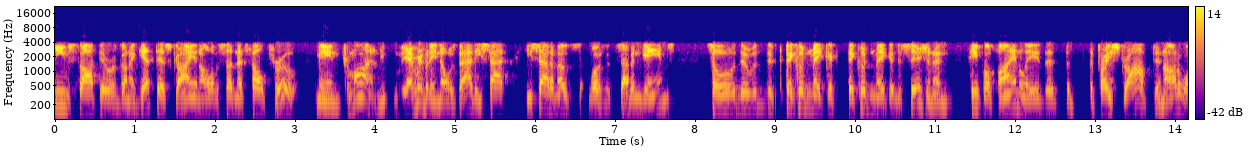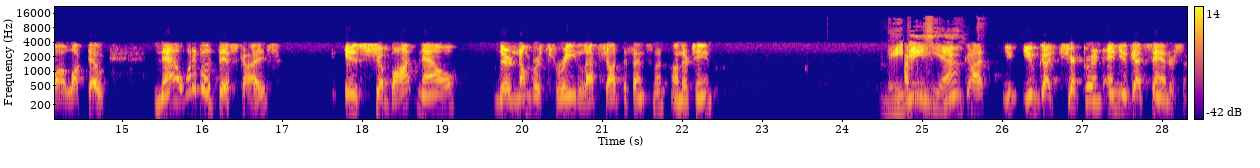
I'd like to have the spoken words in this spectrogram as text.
teams thought they were going to get this guy, and all of a sudden it fell through. I mean, come on, everybody knows that he sat he sat him out. What was it, seven games? So there, they couldn't make a they couldn't make a decision, and people finally the, the the price dropped, and Ottawa lucked out. Now, what about this, guys? Is Chabot now their number three left shot defenseman on their team? Maybe, I mean, yeah. You've got you, you've got Chychrun and you've got Sanderson.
